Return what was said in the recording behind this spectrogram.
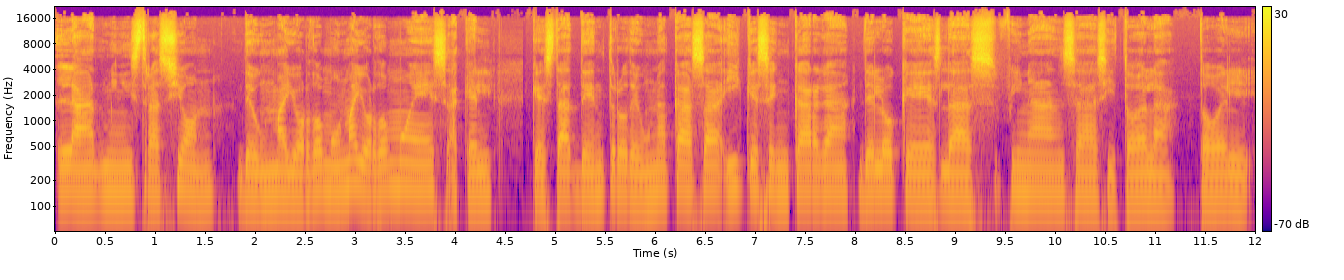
la administración de un mayordomo. Un mayordomo es aquel que está dentro de una casa y que se encarga de lo que es las finanzas y toda la todo el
